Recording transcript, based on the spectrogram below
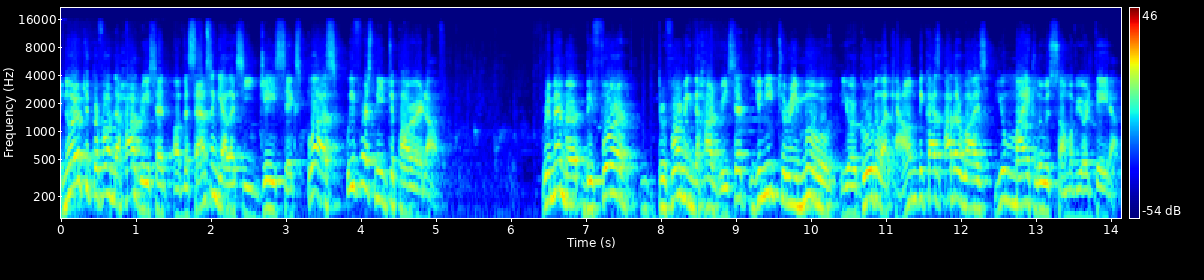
In order to perform the hard reset of the Samsung Galaxy J6 Plus, we first need to power it off. Remember, before performing the hard reset, you need to remove your Google account because otherwise you might lose some of your data.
